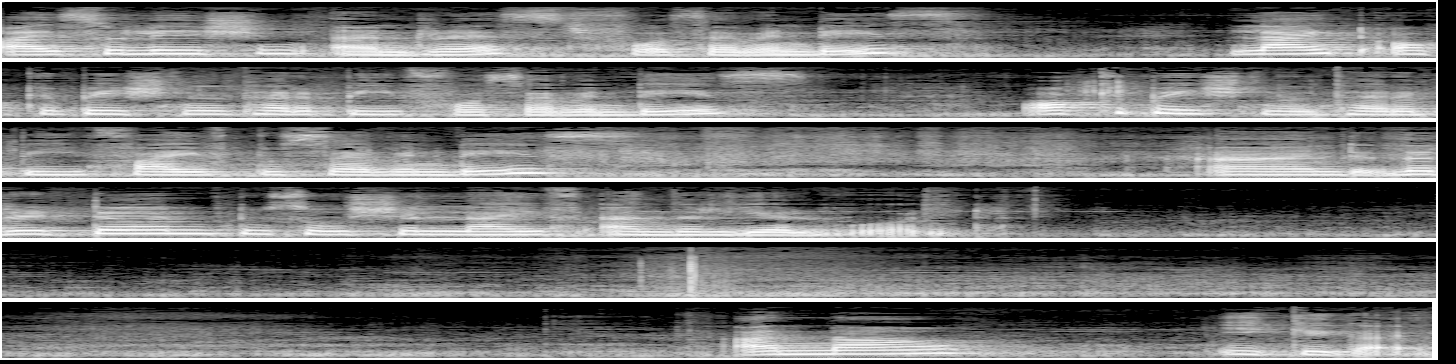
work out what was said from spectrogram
isolation and rest for 7 days, light occupational therapy for 7 days, occupational therapy 5 to 7 days, and the return to social life and the real world. And now, Ikigai.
